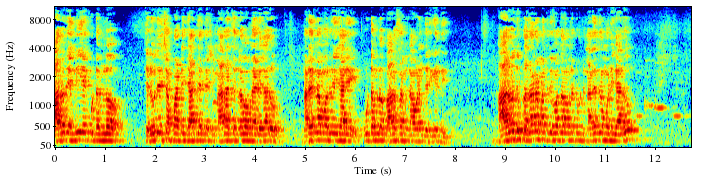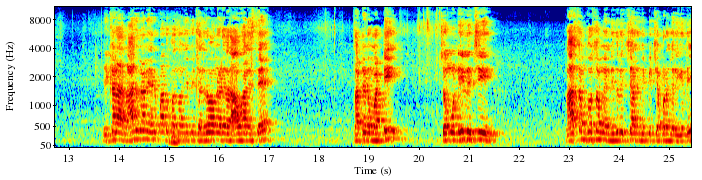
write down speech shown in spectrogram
ఆ రోజు ఎన్డీఏ కూటమిలో తెలుగుదేశం పార్టీ జాతీయ అధ్యక్షులు నారా చంద్రబాబు నాయుడు గారు నరేంద్ర మోదీ గారి కూటమిలో భాగస్వామి కావడం జరిగింది. ఆ రోజు ప్రధానమంత్రి హోదాలో ఉన్నటువంటి నరేంద్ర మోడీ గారు ఇక్కడ రాజధాని ఏర్పాటు కోసం అని చెప్పి చంద్రబాబు నాయుడు గారు ఆహ్వానిస్తే తట్టెడు మట్టి చెమ్ము నీళ్ళు ఇచ్చి రాష్ట్రం కోసం నేను నిధులు ఇచ్చానని చెప్పి చెప్పడం జరిగింది.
